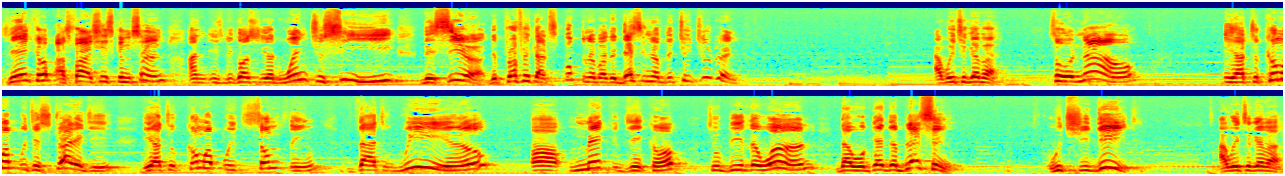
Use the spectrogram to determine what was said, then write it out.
Jacob as far as she's concerned, and it's because she had went to see the seer, the prophet had spoken about the destiny of the two children. Are we together? So now he had to come up with a strategy, he had to come up with something that will uh, make Jacob to be the one that will get the blessing, which she did. Are we together?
